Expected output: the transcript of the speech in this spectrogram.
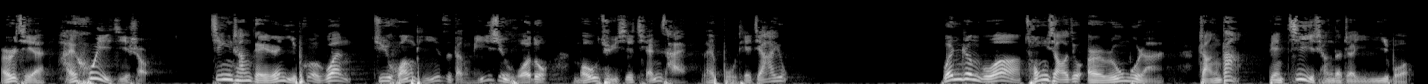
而且还会几手，经常给人以破棺、鞠黄皮子等迷信活动谋取些钱财来补贴家用。文正国从小就耳濡目染，长大便继承了这一衣钵，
